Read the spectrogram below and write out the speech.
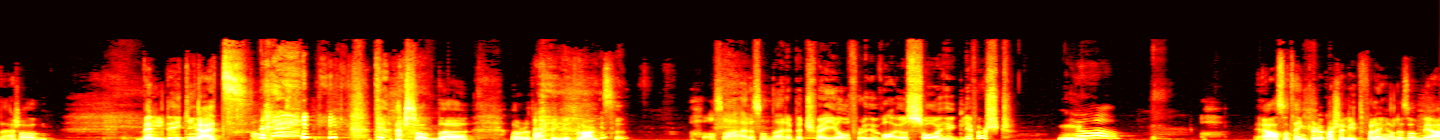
det er sånn Veldig ikke greit. Det er sånn eh, når du tar ting litt for langt. Og så er det sånn der betrayal, for hun var jo så hyggelig først. ja. Ja, så tenker du kanskje litt for lenge liksom Ja,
